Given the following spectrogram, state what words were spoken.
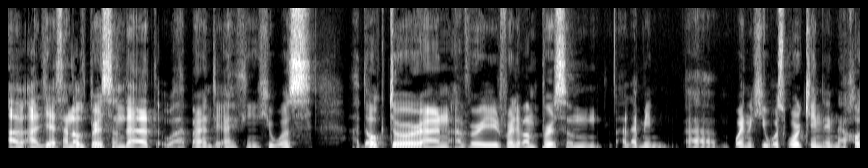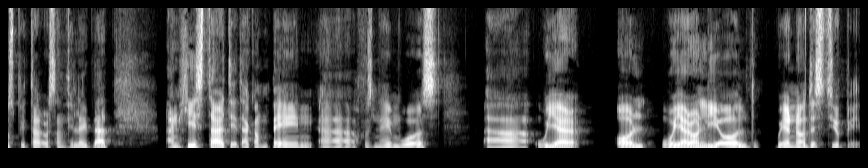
uh, yes, an old person that apparently I think he was a doctor and a very relevant person. I mean, uh, when he was working in a hospital or something like that, and he started a campaign uh, whose name was uh, "We are all we are only old. We are not stupid."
